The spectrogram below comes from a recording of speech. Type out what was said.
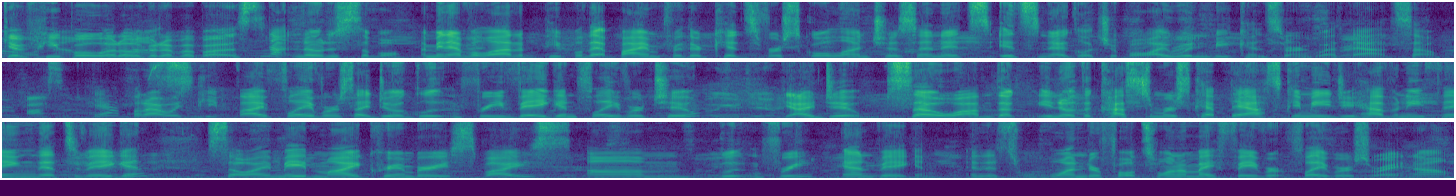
give people a little bit of a buzz. Not noticeable. I mean, I have a lot of people that buy them for their kids for school lunches, and it's it's negligible. I wouldn't be concerned with that. So awesome. yeah, but I always keep five flavors. I do a gluten-free vegan flavor too. Oh, you do? Yeah, I do. So um, the you know the customers kept asking me, do you have anything that's vegan? So I made my cranberry spice um, gluten-free and vegan, and it's wonderful. It's one of my favorite flavors right now.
